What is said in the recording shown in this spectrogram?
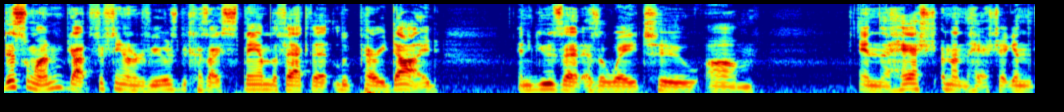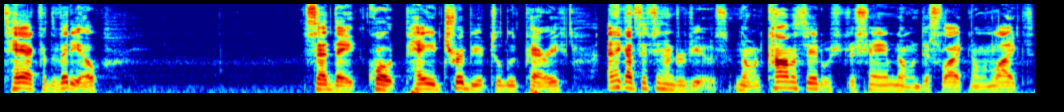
This one got 1,500 views because I spammed the fact that Luke Perry died and used that as a way to, um, in the hash, uh, not the hashtag, in the tag for the video, said they, quote, paid tribute to Luke Perry, and it got 1,500 views. No one commented, which is a shame. No one disliked, no one liked,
